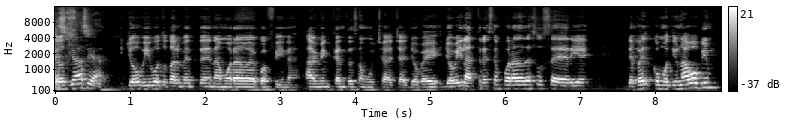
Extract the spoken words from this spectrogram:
yo- gracias. Yo vivo totalmente enamorado de Aquafina. A mí me encanta esa muchacha. Yo, ve, yo vi las tres temporadas de su serie. Después, como tiene una voz bien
